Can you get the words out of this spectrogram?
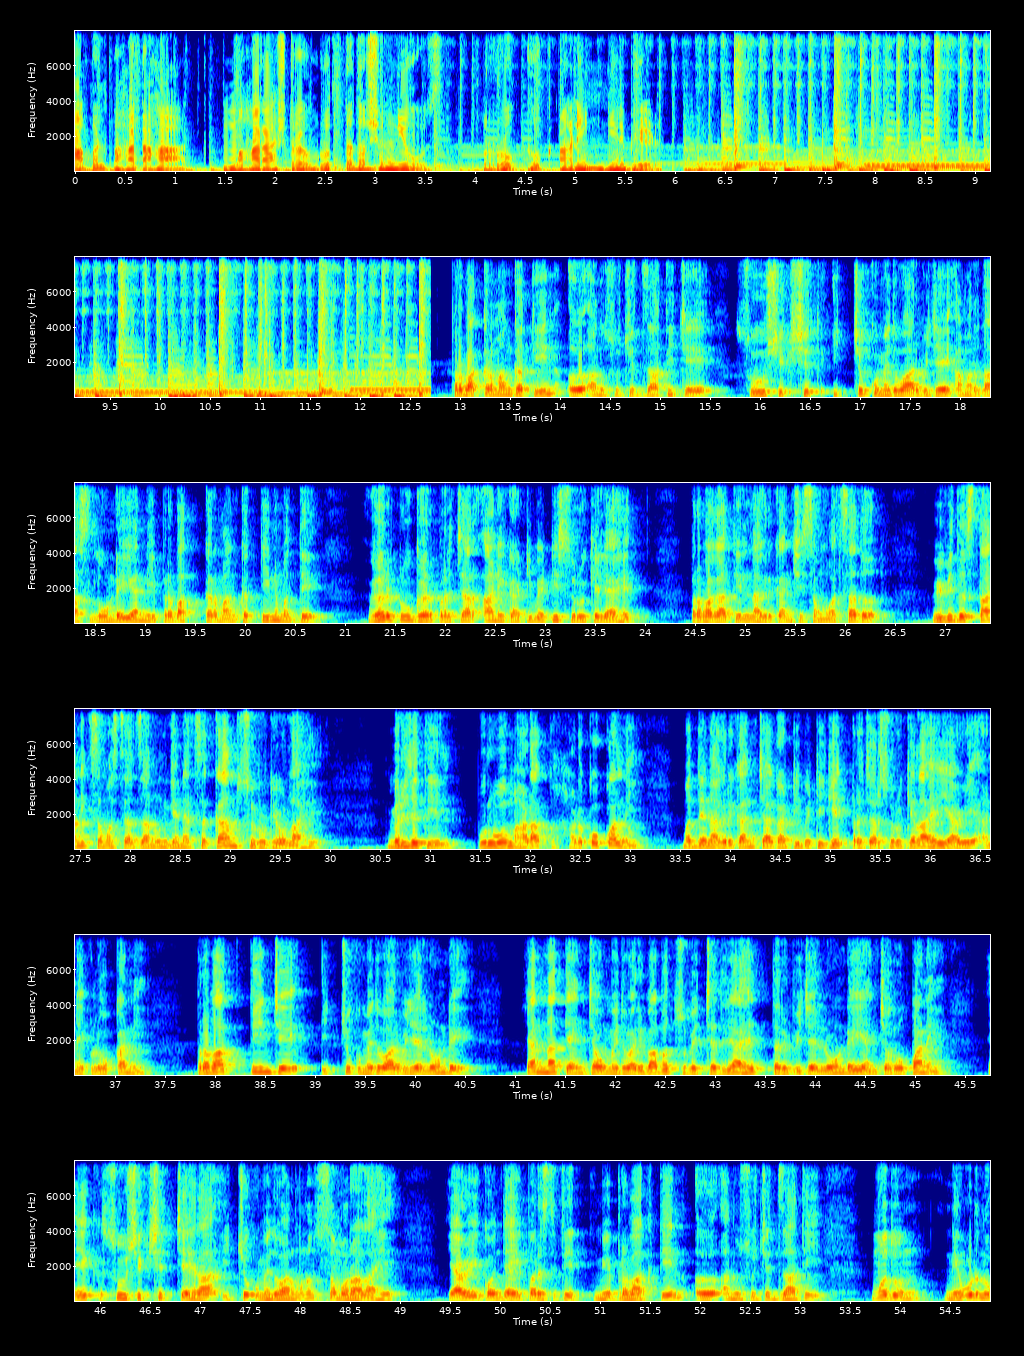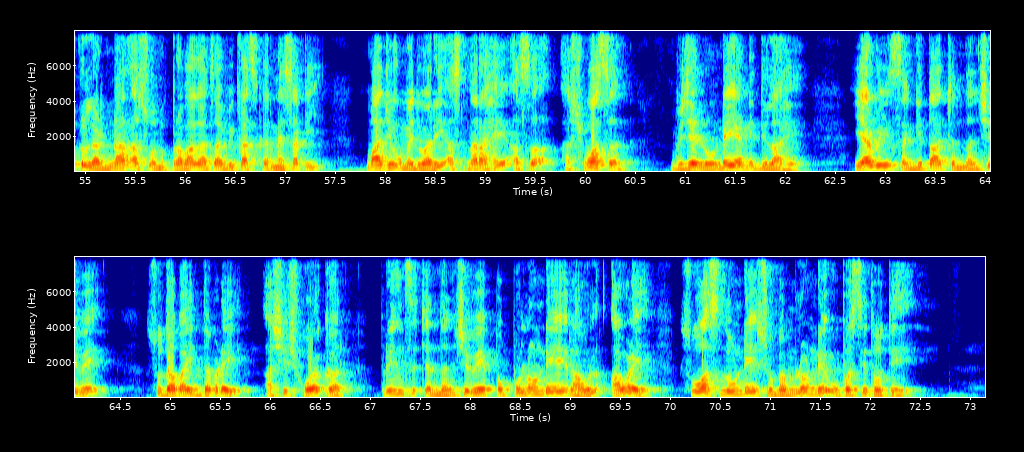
आपण पाहत आहात महाराष्ट्र वृत्तदर्शन न्यूज रोखोक आणि निर्भीड. प्रभाग क्रमांक तीन अ अनुसूचित जातीचे सुशिक्षित इच्छुक उमेदवार विजय अमरदास लोंडे यांनी प्रभाग क्रमांक तीनमध्ये घर टू घर प्रचार आणि गाठीबेटी सुरू केल्या आहेत. प्रभागातील नागरिकांशी संवाद साधत विविध स्थानिक समस्या जाणून घेण्याचं काम सुरू ठेवलं आहे. मिरजेतील पूर्व म्हाडा हडको कॉलनी मध्ये नागरिकांच्या गाठीभेटी घेत प्रचार सुरू केला आहे. यावेळी अनेक लोकांनी प्रभाग तीनचे इच्छुक उमेदवार विजय लोंडे यांना त्यांच्या उमेदवारीबाबत शुभेच्छा दिल्या आहेत. तर विजय लोंडे यांच्या रूपाने एक सुशिक्षित चेहरा इच्छुक उमेदवार म्हणून समोर आला आहे. यावेळी कोणत्याही परिस्थितीत मी प्रभाग तीन अ अनुसूचित मधून निवडणूक लढणार असून प्रभागाचा विकास करण्यासाठी माझी उमेदवारी असणार आहे असं आश्वासन विजय लोंढे यांनी दिलं आहे. यावेळी संगीता चंदनशिवे सुधाबाई दबडे आशिष होळकर प्रिन्स चंदनशिवे पप्पू लोंढे राहुल आवळे सुहास लोंढे शुभम लोंढे उपस्थित होते.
